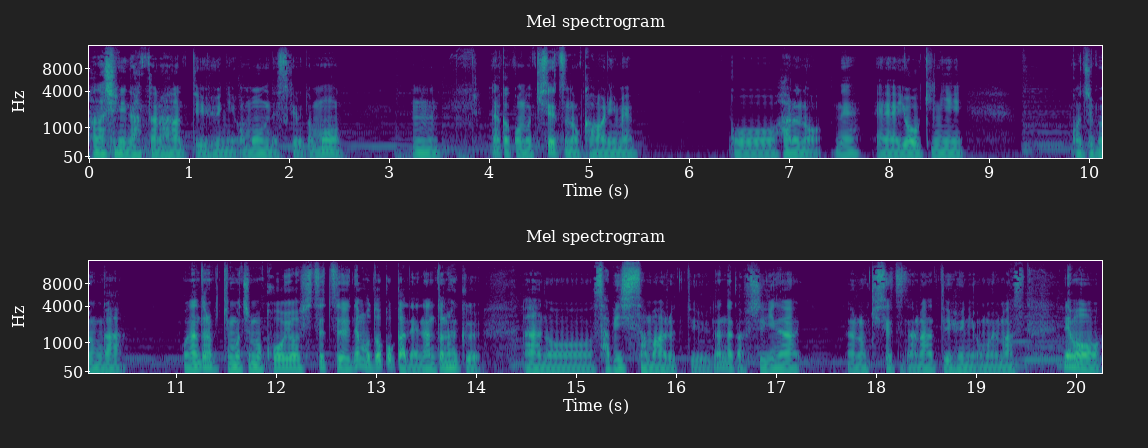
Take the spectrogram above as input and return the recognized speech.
話になったなっていうふうに思うんですけれどもうん。なんかこの季節の変わり目こう春のね、えー、陽気にこう自分がこうなんとなく気持ちも高揚しつつでもどこかでなんとなくあのー、寂しさもあるっていうなんだか不思議なあの季節だなっていうふうに思います。でも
